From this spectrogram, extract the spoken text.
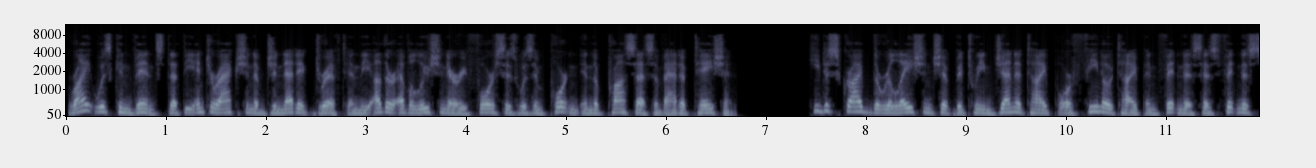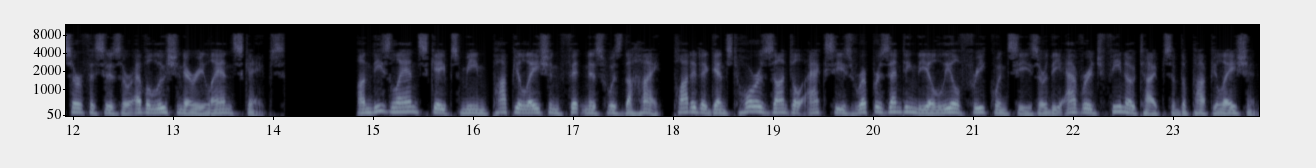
Wright was convinced that the interaction of genetic drift and the other evolutionary forces was important in the process of adaptation. He described the relationship between genotype or phenotype and fitness as fitness surfaces or evolutionary landscapes. On these landscapes mean population fitness was the height, plotted against horizontal axes representing the allele frequencies or the average phenotypes of the population.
